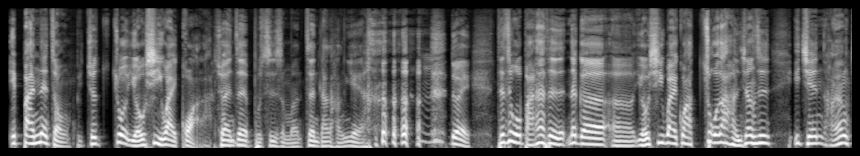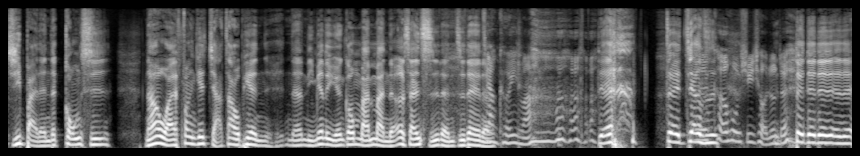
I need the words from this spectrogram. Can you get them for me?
一般那种就做游戏外挂啦，虽然这不是什么正当行业啊，嗯、对，但是我把他的那个呃游戏外挂做到很像是一间好像几百人的公司，然后我还放一些假照片，那里面的员工满满的二三十人之类的，这样可以吗？对。对，这样子客户需求就对。对对对对对，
